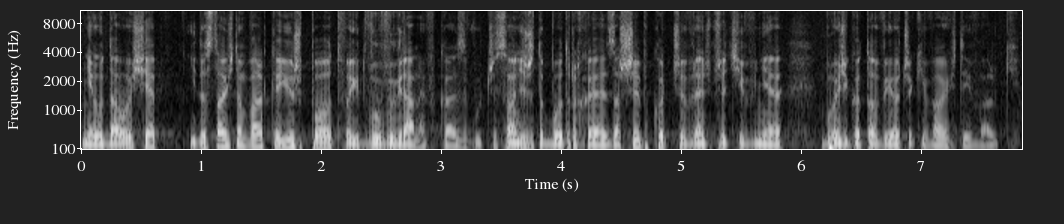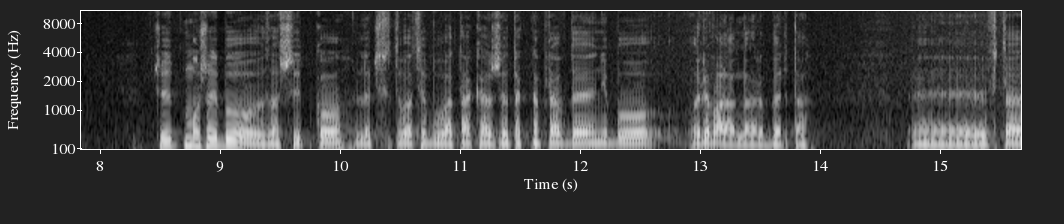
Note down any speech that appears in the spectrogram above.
nie udało się i dostałeś tą walkę już po twoich dwóch wygranych w KSW. Czy sądzisz, że to było trochę za szybko, czy wręcz przeciwnie, byłeś gotowy i oczekiwałeś tej walki? Czy może było za szybko, lecz sytuacja była taka, że tak naprawdę nie było rywala dla Roberta. W ta,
